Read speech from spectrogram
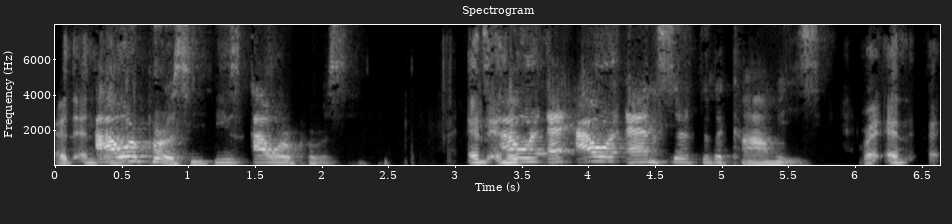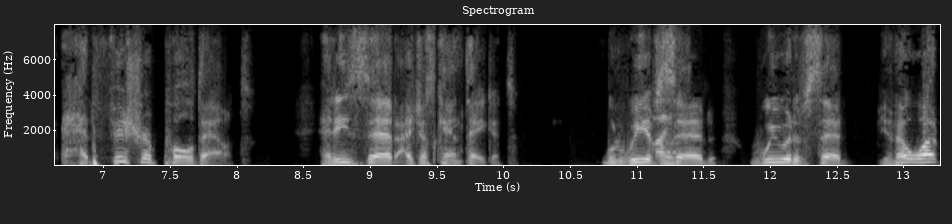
And, and, our and, person. He's our person. And, and our it, our answer to the commies. Right. And had Fischer pulled out, had he said, "I just can't take it," would we have said? We would have said, "You know what?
